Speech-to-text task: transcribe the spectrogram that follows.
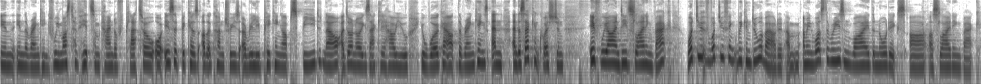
in, in the rankings. We must have hit some kind of plateau, or is it because other countries are really picking up speed now? I don't know exactly how you, you work out the rankings. And, and the second question, if we are indeed sliding back, what do you what do you think we can do about it? Um, I mean, what's the reason why the Nordics are, are sliding back?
